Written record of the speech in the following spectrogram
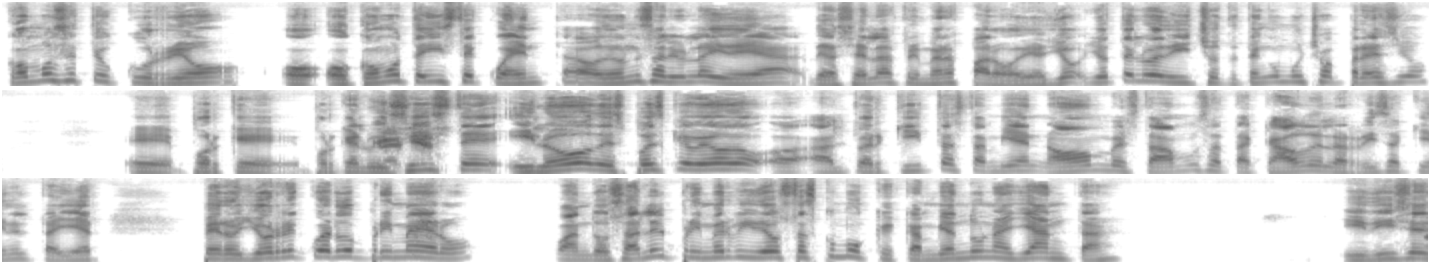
¿cómo se te ocurrió o, o, cómo te diste cuenta o de dónde salió la idea de hacer las primeras parodias? Yo, yo te lo he dicho, te tengo mucho aprecio eh, porque, porque lo hiciste. Y luego después que veo al Tuerquitas también, no, hombre, estábamos atacados de la risa aquí en el taller. Pero yo recuerdo primero, cuando sale el primer video, estás como que cambiando una llanta y dices,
